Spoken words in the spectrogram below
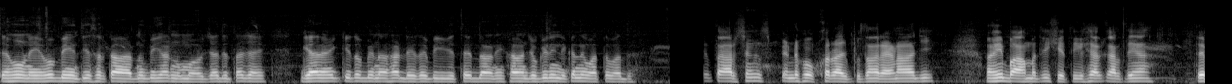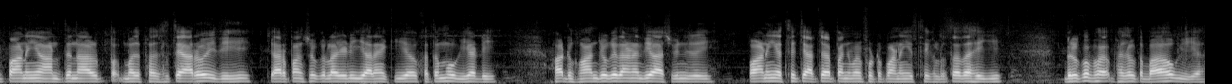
ਤੇ ਹੁਣ ਇਹੋ ਬੇਨਤੀ ਸਰਕਾਰ ਨੂੰ ਵੀ ਸਾਨੂੰ ਮੁਆਵਜ਼ਾ ਦਿੱਤਾ ਜਾਏ। 11 ਇੱਕੀ ਤੋਂ ਬਿਨਾਂ ਸਾਡੇ ਤੇ ਵੀ ਇੱਥੇ ਦਾਣੇ ਖਾਣ ਜੋਗੇ ਨਹੀਂ ਨਿਕਲਣੇ ਵੱਧ ਤੋਂ ਵੱਧ। ਜਗਤਾਰ ਸਿੰਘ ਪਿੰਡ ਖੋਖਰ ਰਾਜਪੂਤਾਂ ਦਾ ਰਹਿਣ ਵਾਲਾ ਜੀ। ਅਸੀਂ ਬਾਸਮਤੀ ਖੇਤੀ ਖਿਆਰ ਕਰਦੇ ਹਾਂ ਤੇ ਪਾਣੀ ਆਉਣ ਦੇ ਨਾਲ ਫਸਲ ਤਿਆਰ ਹੋਈ ਦੀ ਸੀ। 4-500 ਕਿੱਲਾ ਜਿਹੜੀ 11 ਕੀ ਆ ਉਹ ਖਤਮ ਹੋ ਗਈ ਸਾਡੀ। ਸਾਨੂੰ ਖਾਣ ਜੋਗੇ ਦਾਣੇ ਦੀ ਆਸ ਵੀ ਨਹੀਂ ਰਹੀ। ਪਾਣੀ ਇੱਥੇ 4-4 5-5 ਫੁੱਟ ਪਾਣੀ ਇੱਥੇ ਖਲੋਤਾ ਦਾ ਸੀ ਜੀ। ਬਿਲਕੁਲ ਫ- ਫਸਲ ਤਬਾਹ ਹੋ ਗਈ ਆ।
